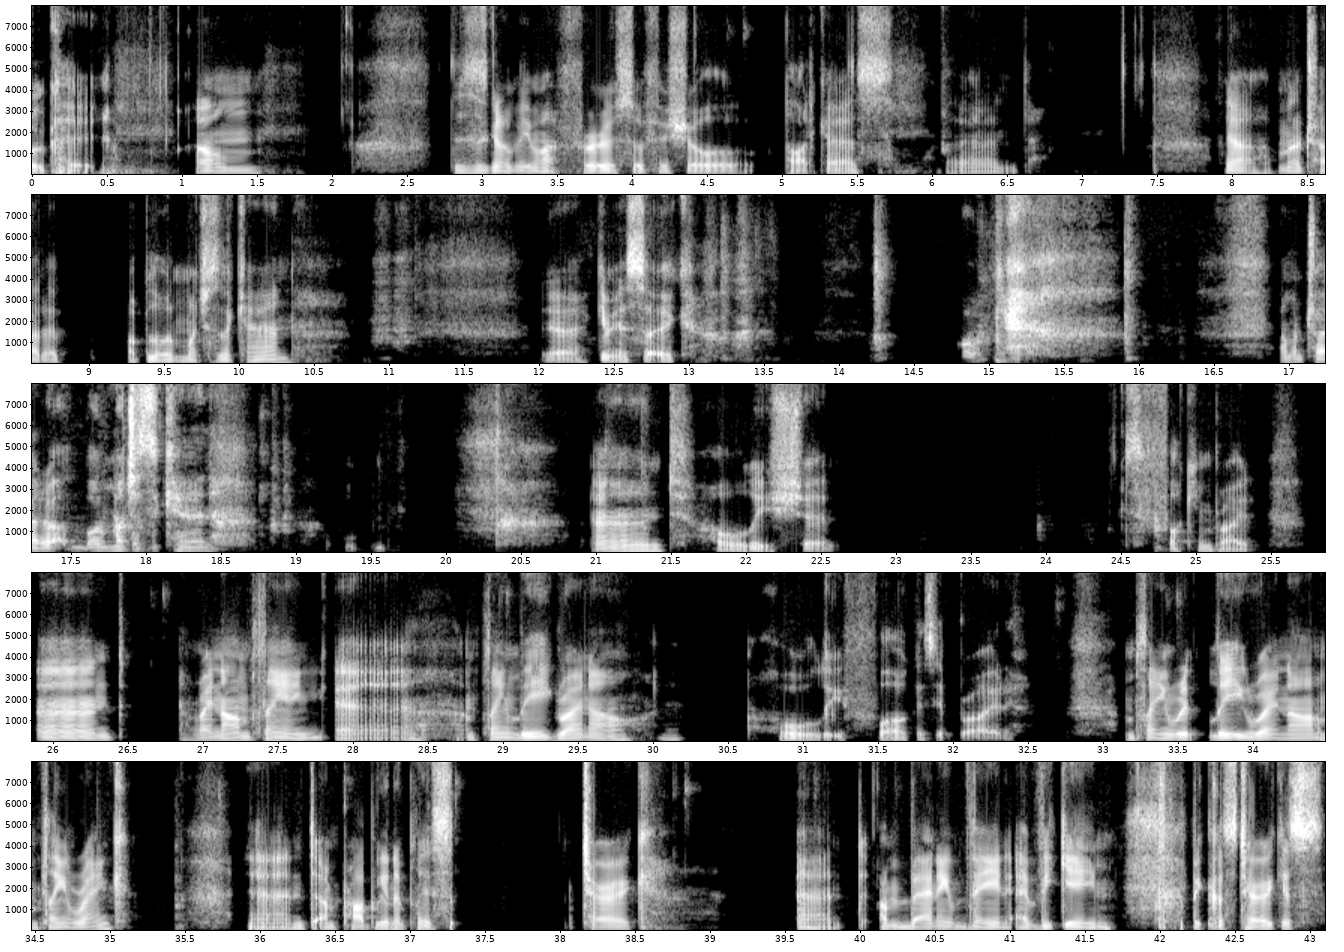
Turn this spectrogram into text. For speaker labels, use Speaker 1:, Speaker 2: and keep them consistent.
Speaker 1: Okay. Um this is gonna be my first official podcast and yeah, I'm gonna try to upload as much as I can. Yeah, give me a sec. Okay. I'm gonna try to upload as much as I can. And holy shit. It's fucking bright. And right now I'm playing uh I'm playing League right now. Holy fuck, is it bright? I'm playing Re- League right now. I'm playing rank, and I'm probably gonna play Taric. And I'm banning Vayne every game because Taric is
